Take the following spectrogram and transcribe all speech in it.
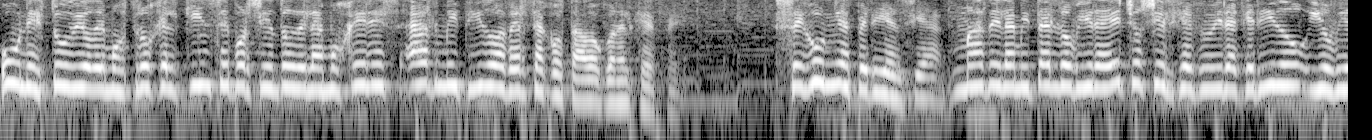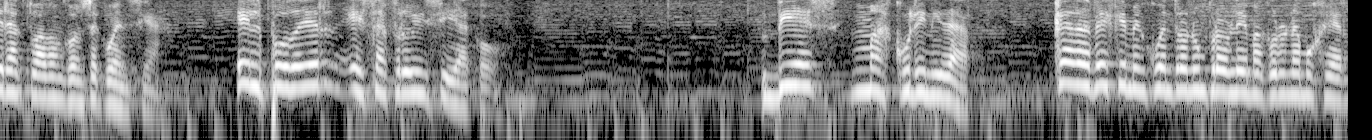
Un estudio demostró que el 15% de las mujeres ha admitido haberse acostado con el jefe. Según mi experiencia, más de la mitad lo hubiera hecho si el jefe hubiera querido y hubiera actuado en consecuencia. El poder es afrodisíaco. 10. Masculinidad. Cada vez que me encuentro en un problema con una mujer,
